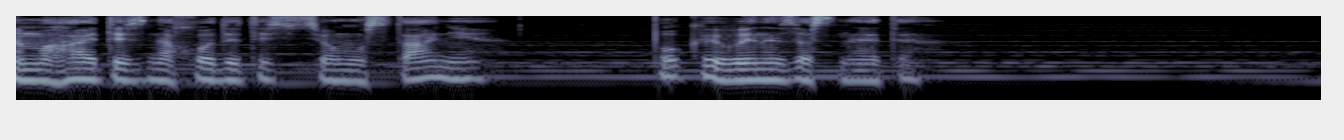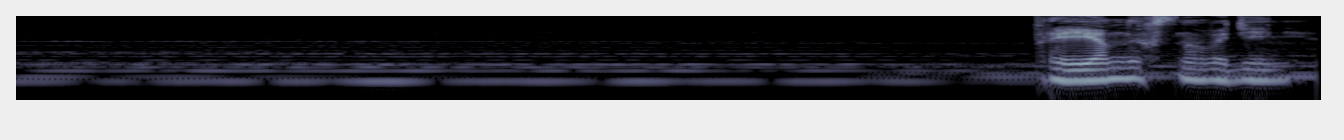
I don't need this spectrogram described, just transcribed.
Намагайтесь знаходитись в цьому стані поки ви не заснете. Приємних сновидінь.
